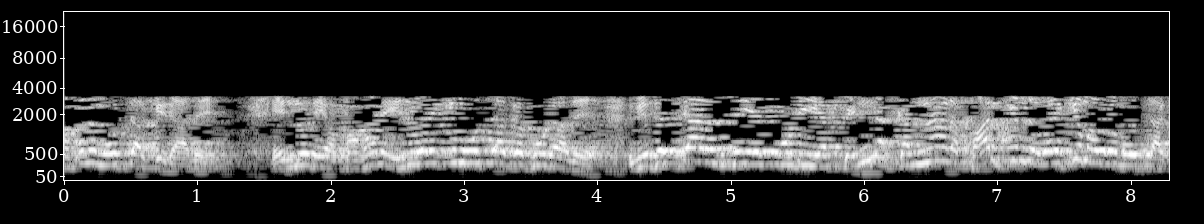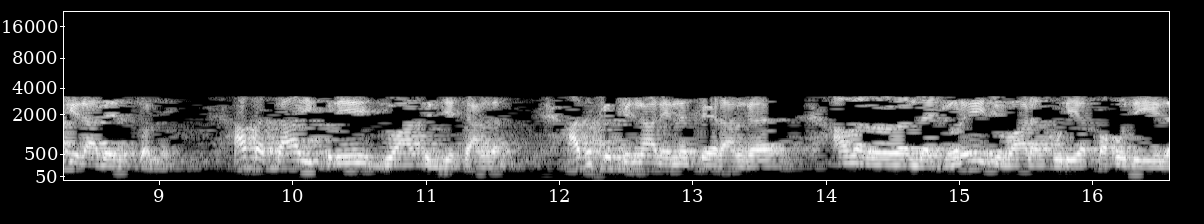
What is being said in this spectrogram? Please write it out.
மகனை மூத்தாக்கிறாது என்னுடைய மகனை இதுவரைக்கும் மூத்தாக்க கூடாது விபச்சாரம் செய்யக்கூடிய பெண்ணை கண்ணால பார்க்கின்ற வரைக்கும் அவரை மூத்தாக்கிறாது சொல்லு. அப்ப தாய் இப்படி துவா செஞ்சிட்டாங்க. அதுக்கு பின்னால் என்ன செய்யறாங்க அவர் அந்த ஜுரேஜ் வாழக்கூடிய பகுதியில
